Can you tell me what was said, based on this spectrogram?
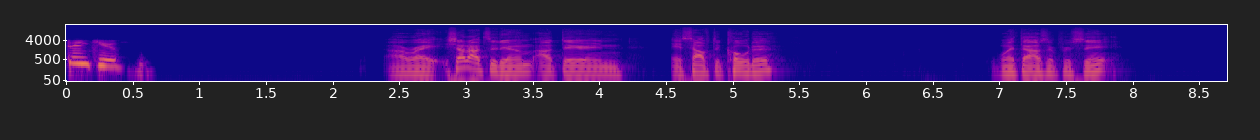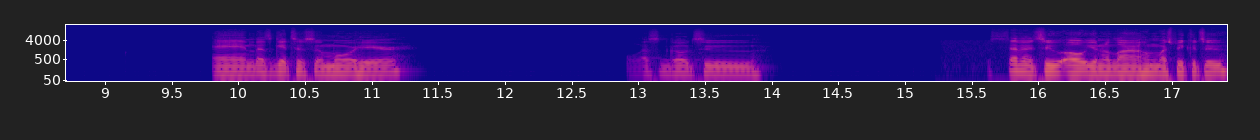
Thank you. All right. Shout out to them out there in, in South Dakota. 1000%. And let's get to some more here. Let's go to 720 You're on the line. Who am I speaking to?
